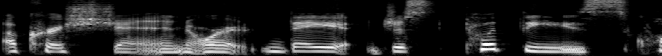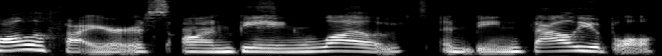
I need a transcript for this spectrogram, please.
a Christian, or they just put these qualifiers on being loved and being valuable.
